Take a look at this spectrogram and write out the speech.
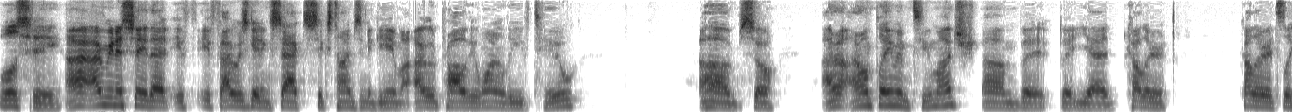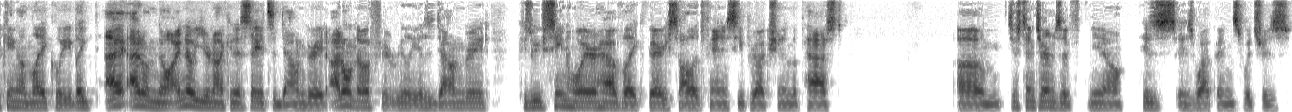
We'll see. I, am going to say that if if I was getting sacked six times in a game, I would probably want to leave too. Um, so I don't I don't blame him too much. Um, but but yeah, color color it's looking unlikely. Like I I don't know. I know you're not going to say it's a downgrade. I don't know if it really is a downgrade because we've seen Hoyer have like very solid fantasy production in the past. Um, just in terms of you know his his weapons, which is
